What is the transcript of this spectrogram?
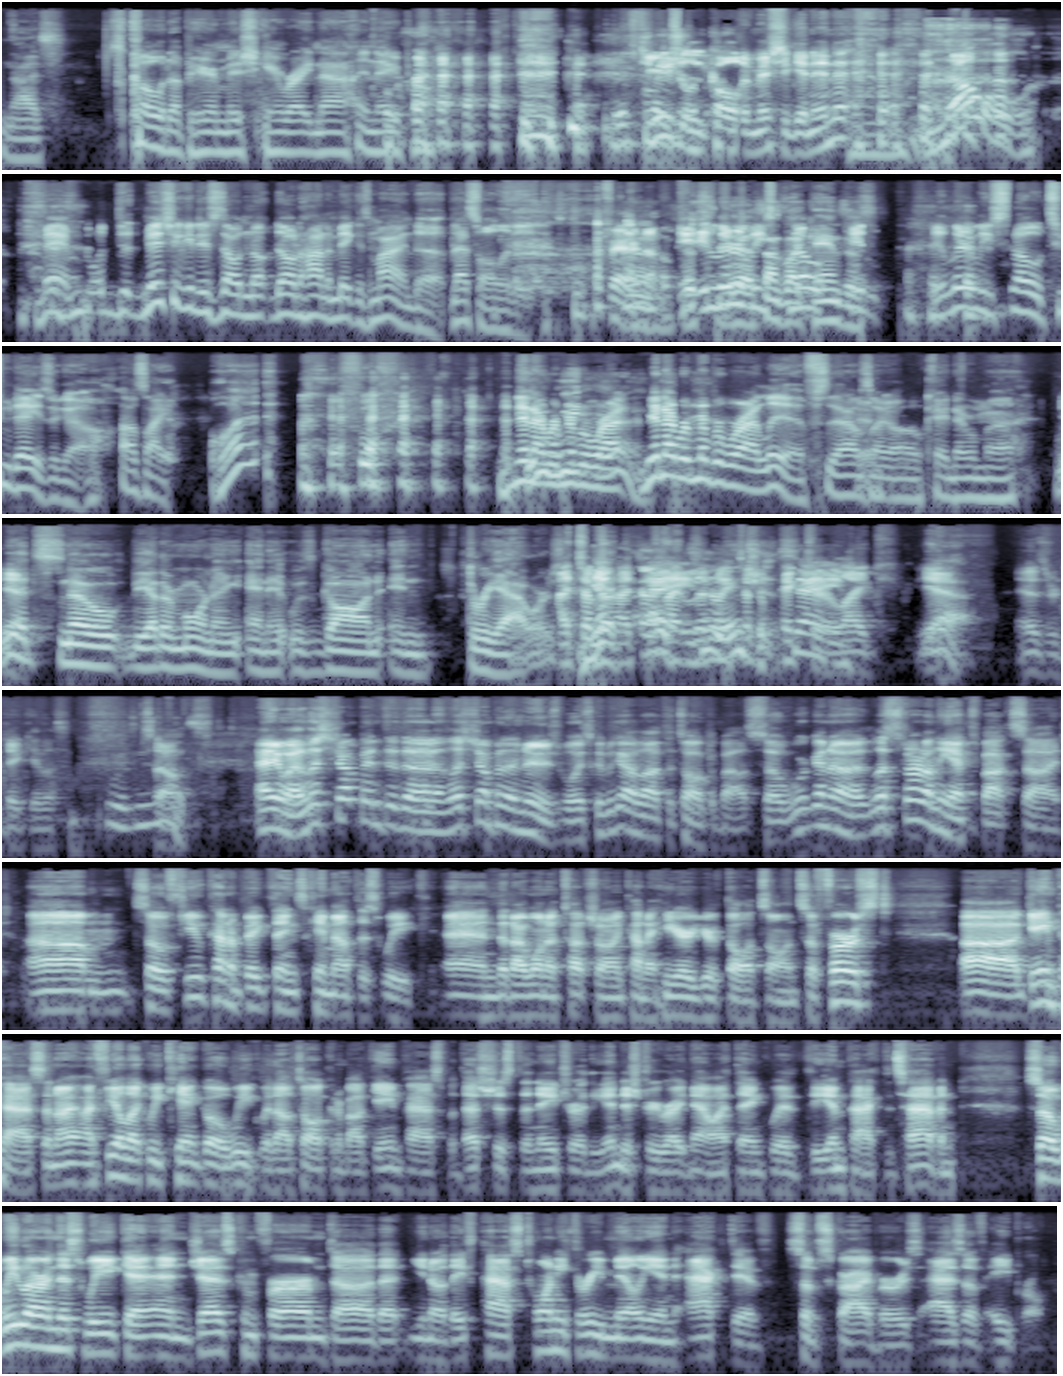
Nice. It's cold up here in Michigan right now in April. it's usually cold in Michigan, isn't it? no, man. Michigan just don't know, don't know how to make his mind up. That's all it is. Fair enough. It, it literally yeah, it snowed, like Kansas. It, it, literally snowed two days ago. I was like, what? and then I remember where I then I remember where I live. So I was like, oh, okay, never mind. We yeah. had snow the other morning, and it was gone in three hours. I took. Yeah, a, I, took hey, I literally took a picture. Same. Like, yeah, yeah, it was ridiculous. It was so. Nuts. Anyway, let's jump into the let's jump into the news, boys, because we got a lot to talk about. So we're gonna let's start on the Xbox side. Um, so a few kind of big things came out this week, and that I want to touch on and kind of hear your thoughts on. So first, uh, Game Pass, and I, I, feel like we can't go a week without talking about Game Pass, but that's just the nature of the industry right now. I think with the impact it's having. So we learned this week, and Jez confirmed uh, that you know they've passed 23 million active subscribers as of April.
